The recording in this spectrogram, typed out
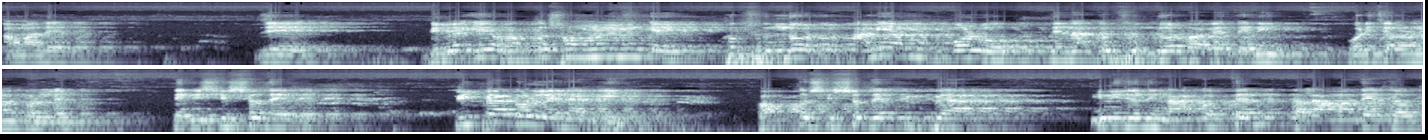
আমাদের যে বিভাগীয় ভক্ত সম্মেলনকে খুব সুন্দর, আমি আমি বলব যে না, খুব সুন্দরভাবে তিনি পরিচালনা করলেন। তিনি শিষ্যদের কৃপা করলেন আর কি। ভক্ত শিষ্যদের কৃপা তিনি যদি না করতেন, তাহলে আমাদের যত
